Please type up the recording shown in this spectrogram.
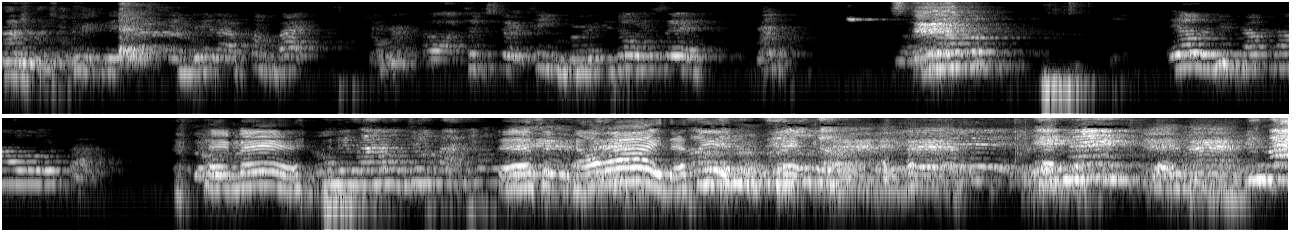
First verse, okay. and then I'll come back All right. uh, to the 13 verse. You know what it said? Right. Stand. Ellen, you jumping all over the Bible. Amen. As long as I don't jump out. That's it. All right. That's I'm it. will of God. Amen. Amen. Amen. If I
